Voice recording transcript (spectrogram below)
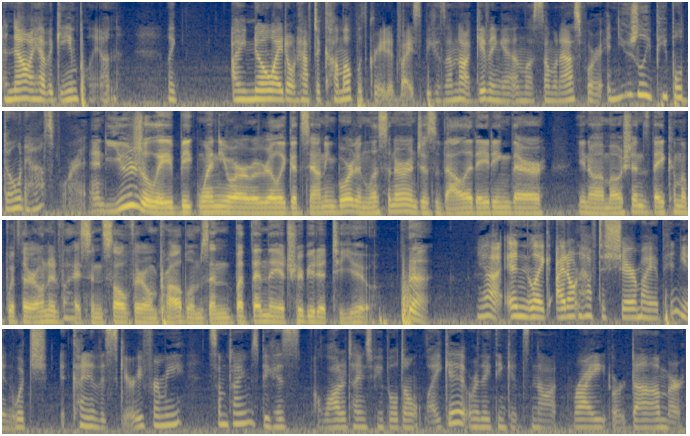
and now I have a game plan. Like I know I don't have to come up with great advice because I'm not giving it unless someone asks for it and usually people don't ask for it. And usually, be, when you are a really good sounding board and listener, and just validating their you know emotions, they come up with their own advice and solve their own problems, and but then they attribute it to you. Yeah, and like I don't have to share my opinion, which it kind of is scary for me sometimes because a lot of times people don't like it or they think it's not right or dumb or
